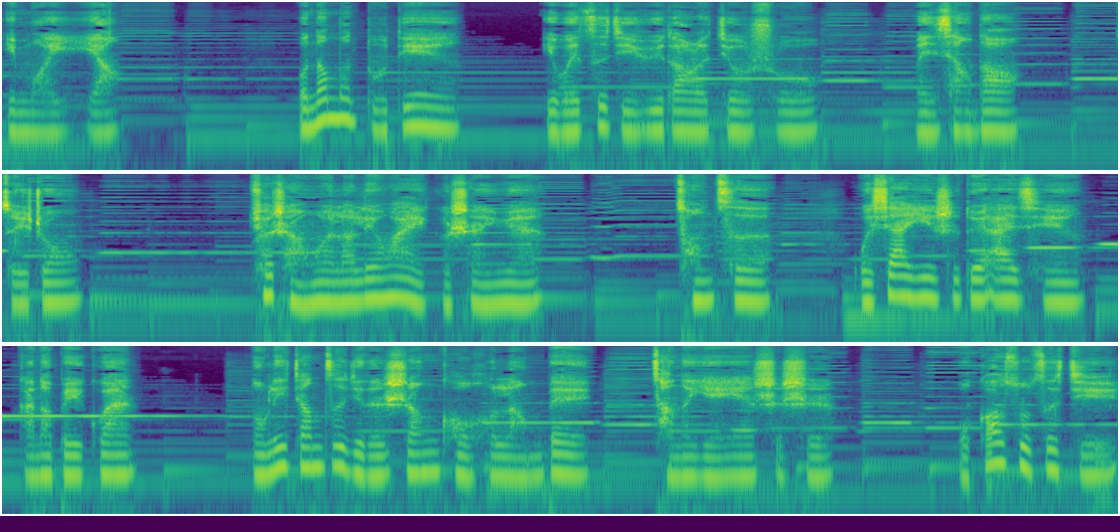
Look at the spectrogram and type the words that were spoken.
一模一样。我那么笃定。以为自己遇到了救赎，没想到，最终却成为了另外一个深渊。从此，我下意识对爱情感到悲观，努力将自己的伤口和狼狈藏得严严实实。我告诉自己，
